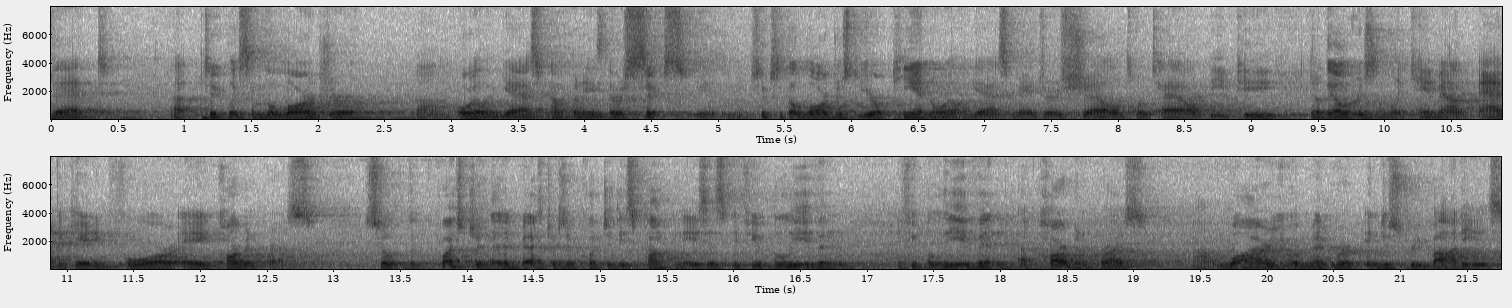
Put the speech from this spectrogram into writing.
that, uh, particularly some of the larger um, oil and gas companies, there are six, six of the largest European oil and gas majors, Shell, Total, BP, you know, they all recently came out advocating for a carbon price. So the question that investors have put to these companies is if you believe in, if you believe in a carbon price, uh, why are you a member of industry bodies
